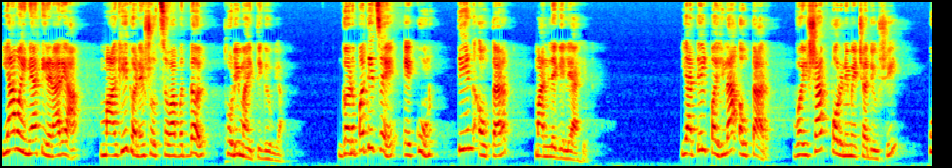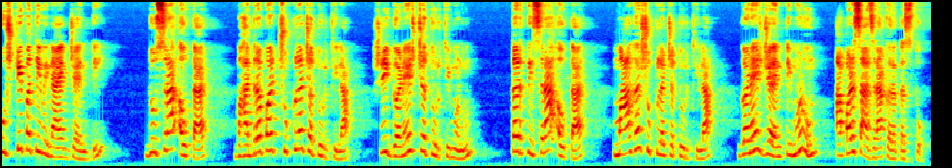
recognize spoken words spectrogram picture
या महिन्यात येणाऱ्या माघी गणेशोत्सवाबद्दल थोडी माहिती घेऊया. गणपतीचे एकूण तीन अवतार मानले गेले आहेत. यातील पहिला अवतार वैशाख पौर्णिमेच्या दिवशी पुष्टीपती विनायक जयंती दुसरा अवतार भाद्रपद शुक्ल चतुर्थीला श्री गणेश चतुर्थी म्हणून तर तिसरा अवतार माघ शुक्ल चतुर्थीला गणेश जयंती म्हणून आपण साजरा करत असतो.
